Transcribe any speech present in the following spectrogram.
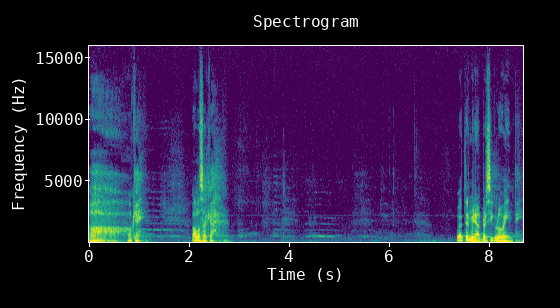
Ah, ok. Vamos acá. Voy a terminar. Versículo 20.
